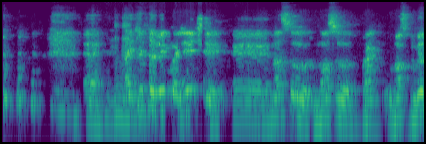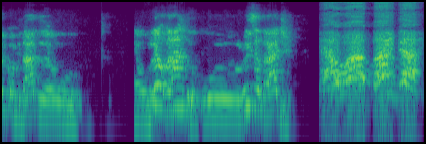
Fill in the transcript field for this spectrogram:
É, aqui também com a gente, é, nosso, nosso, pra, o nosso primeiro convidado é o é o Leonardo, o Luiz Andrade. É uma banga!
